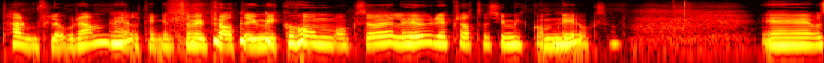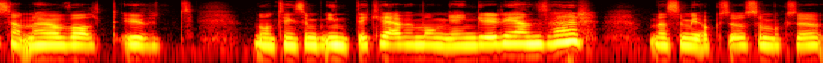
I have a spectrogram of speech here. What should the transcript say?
tarmfloran helt enkelt. Som vi pratar ju mycket om också, eller hur? Det pratas ju mycket om Mm. det också. Eh, och sen har jag valt ut någonting som inte kräver många ingredienser. Men som, jag också, som också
